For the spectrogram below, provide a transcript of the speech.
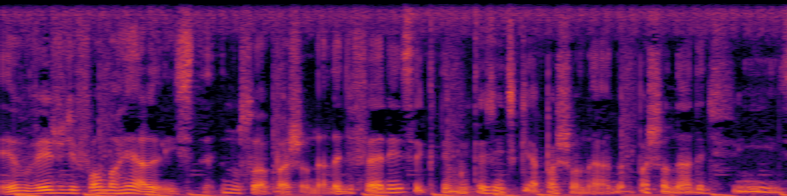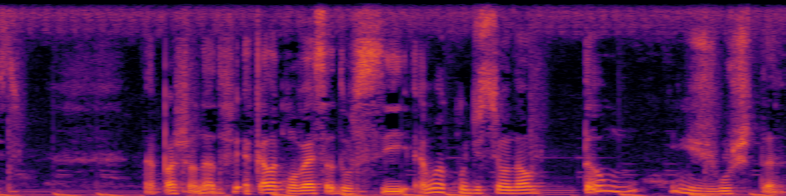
Eu vejo de forma realista. Eu não sou apaixonado. A diferença é que tem muita gente que é apaixonada. Apaixonado é difícil. Apaixonado, aquela conversa do si é uma condicional tão injusta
